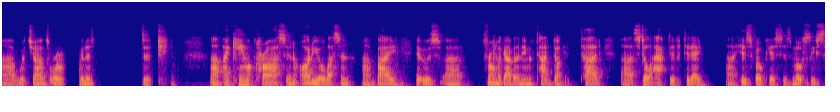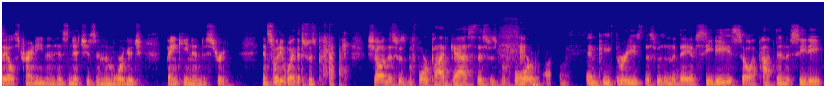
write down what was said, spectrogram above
uh, with John's organization uh, I came across an audio lesson uh, by, it was from a guy by the name of Todd Duncan. Todd, uh, still active today. Uh, his focus is mostly sales training, and his niche is in the mortgage banking industry. And so, anyway, this was back, Sean, this was before podcasts, this was before um, MP3s, this was in the day of CDs. So, I popped in the CD,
